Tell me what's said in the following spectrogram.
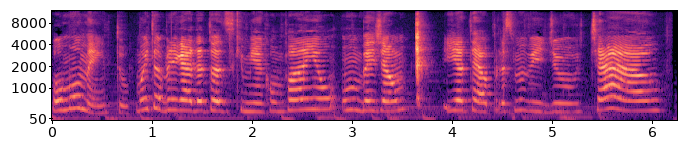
o momento. Muito obrigada a todos que me acompanham, um beijão e até o próximo vídeo. Tchau!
